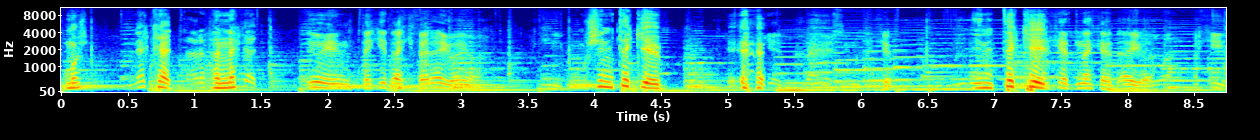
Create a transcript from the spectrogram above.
مش نكد. تعرف النكد؟ أيوه انت أكيد أكثر أيوه أيوه. مش انتكب لا مش نكد ينتكد. نكد نكد أيوه أكيد.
